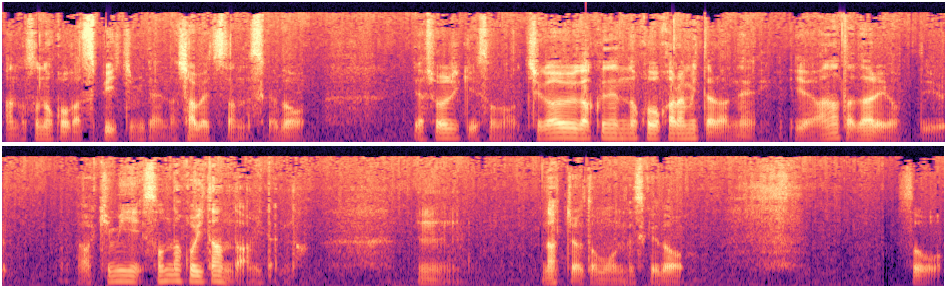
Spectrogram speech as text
あの、その子がスピーチみたいな喋ってたんですけど、いや、正直、その、違う学年の子から見たらね、いや、あなた誰よっていう、あ、君、そんな子いたんだ、みたいな、うん、なっちゃうと思うんですけど、そ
